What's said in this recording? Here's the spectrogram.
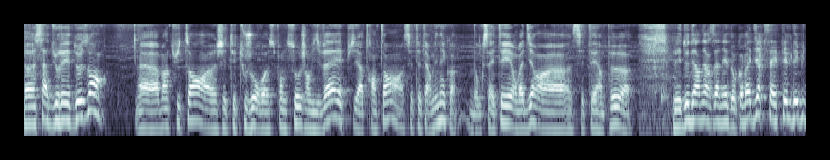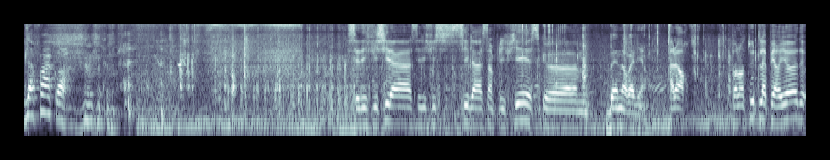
euh, ça a duré deux ans. Euh, à 28 ans, euh, j'étais toujours sponsor, j'en vivais, et puis à 30 ans, euh, c'était terminé quoi. Donc ça a été, on va dire, euh, c'était un peu euh, les deux dernières années. Donc on va dire que ça a été le début de la fin quoi. C'est difficile à, c'est difficile à simplifier. Est-ce que euh, Ben Aurélien. Alors, pendant toute la période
